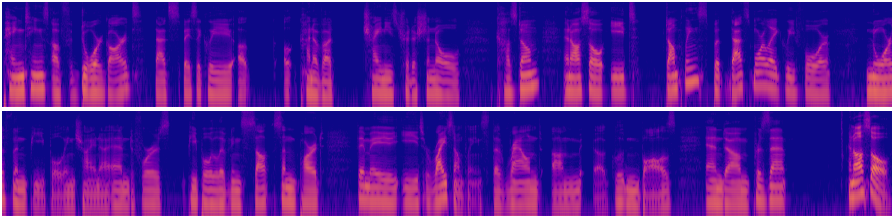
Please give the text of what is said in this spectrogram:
paintings of door guards. That's basically a, a kind of a Chinese traditional custom, and also eat dumplings, but that's more likely for northern people in China, and for people living in south southern part. They may eat rice dumplings, the round um, uh, gluten balls, and um, present and also,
